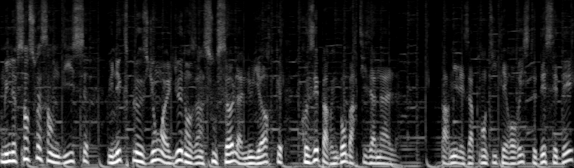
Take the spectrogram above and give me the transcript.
En 1970, une explosion a lieu dans un sous-sol à New York causée par une bombe artisanale. Parmi les apprentis terroristes décédés,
